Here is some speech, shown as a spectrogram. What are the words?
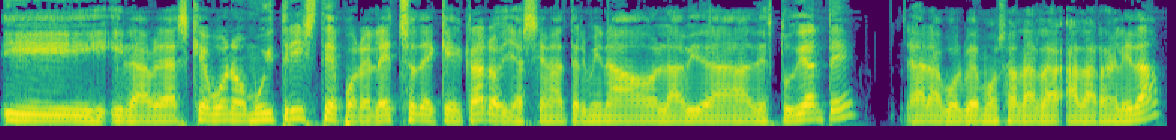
Y, y la verdad es que, bueno, muy triste por el hecho de que, claro, ya se me ha terminado la vida de estudiante. Ahora volvemos a la, a la realidad.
